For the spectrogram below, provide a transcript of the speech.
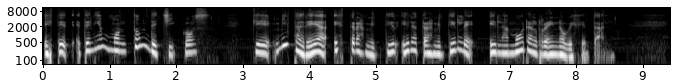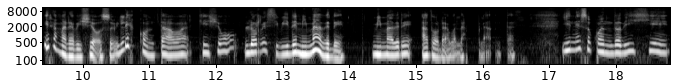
este, tenía un montón de chicos que mi tarea es transmitir, era transmitirle el amor al reino vegetal. Era maravilloso y les contaba que yo lo recibí de mi madre. Mi madre adoraba las plantas. Y en eso cuando dije,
